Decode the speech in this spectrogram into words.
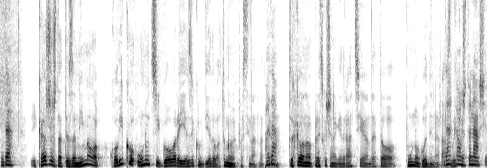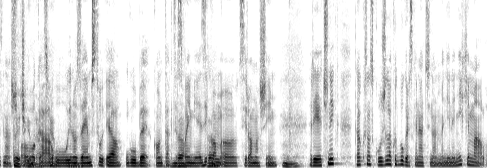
Da, I kažeš da te zanimalo koliko unuci govore jezikom djedova. To mi je uvijek fascinantna Pa tema. da. To je kao ono preskočena generacija i onda je to puno godina razlike. Da, kao što naši, znaš, Treća ovoga generacija. Mm. u inozemstvu, jel, gube kontakt sa Da, svojim jezikom, da. siromašim Mm. riječnik. Tako sam skužila kod bugarske nacionalne manjine. Njih je malo.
